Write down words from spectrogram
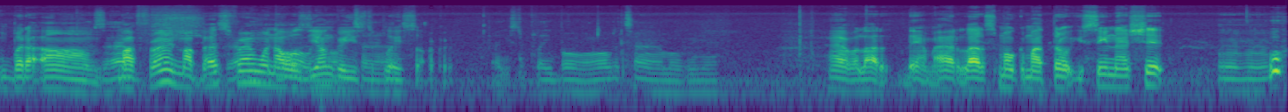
But uh, um, 'Cause I- my friend, my best I friend, when I was younger, used to play soccer. I used to play ball all the time over here. I have a lot of damn. I had a lot of smoke in my throat. You seen that shit? Mm-hmm. Whew.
